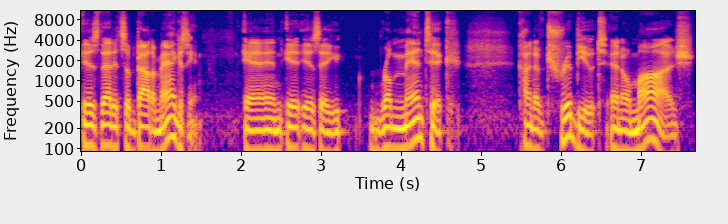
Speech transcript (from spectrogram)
is that it's about a magazine and it is a romantic kind of tribute and homage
